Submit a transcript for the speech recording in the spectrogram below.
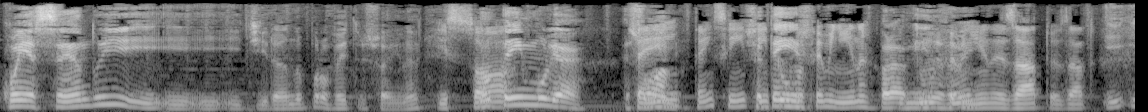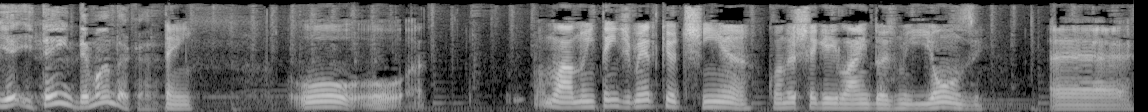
conhecendo e, e- e- tirando proveito disso aí, né? Não tem mulher, é tem, homem. tem sim, Você tem, tem turma feminina. tem menina turma feminina, exato, exato. E, e- e tem demanda, cara? Tem. O, o- vamos lá, no entendimento que eu tinha quando eu cheguei lá em 2011, é,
